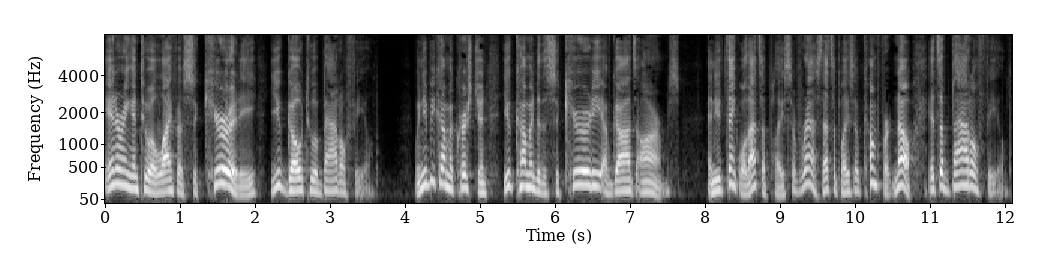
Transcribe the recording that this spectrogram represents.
entering into a life of security, you go to a battlefield. When you become a Christian, you come into the security of God's arms. And you'd think, well, that's a place of rest. That's a place of comfort. No, it's a battlefield.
